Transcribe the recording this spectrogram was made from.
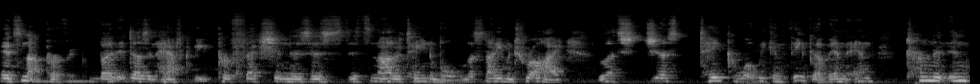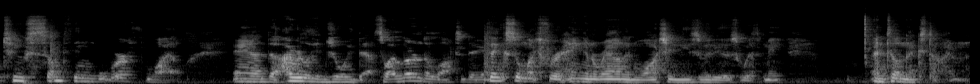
It's not perfect, but it doesn't have to be. Perfection is, is it's not attainable. Let's not even try. Let's just take what we can think of and, and turn it into something worthwhile. And uh, I really enjoyed that. So I learned a lot today. Thanks so much for hanging around and watching these videos with me. Until next time.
